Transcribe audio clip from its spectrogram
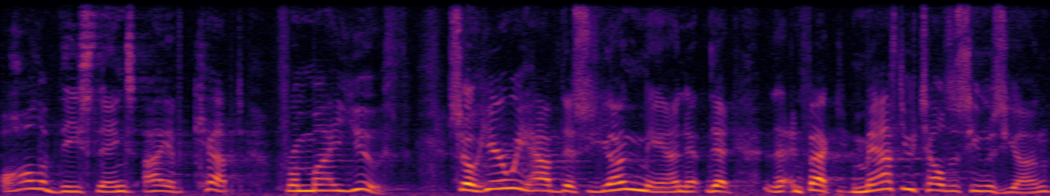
all of these things I have kept from my youth. So here we have this young man that, that, in fact, Matthew tells us he was young.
